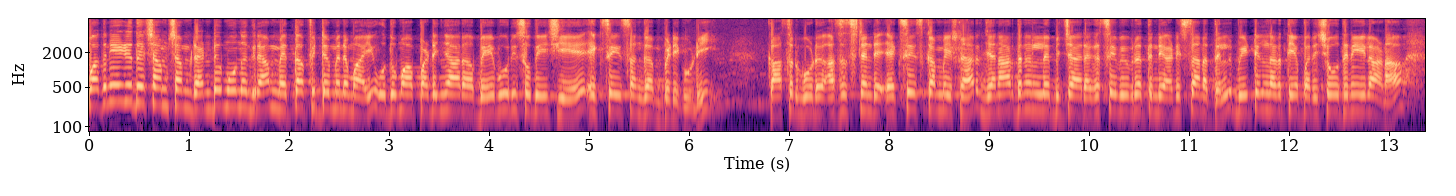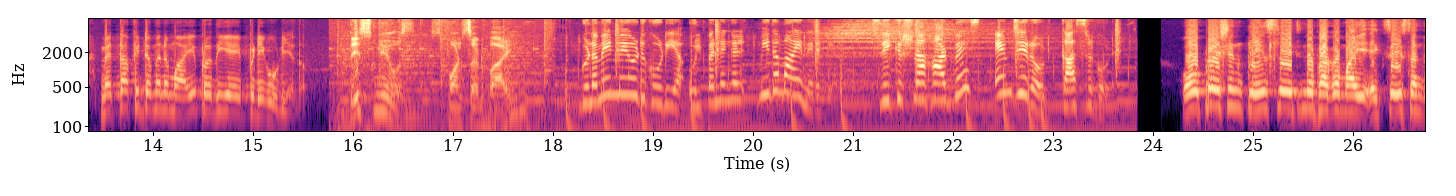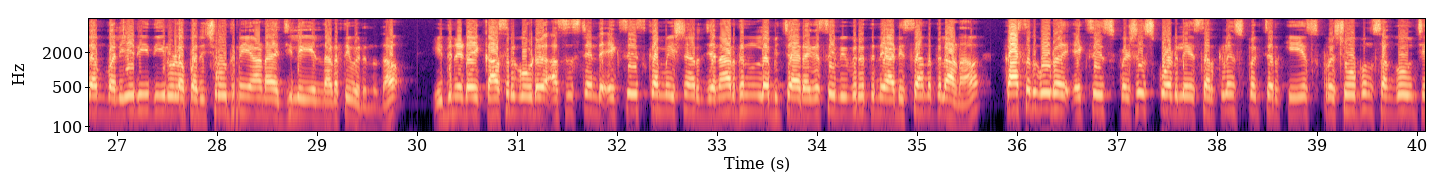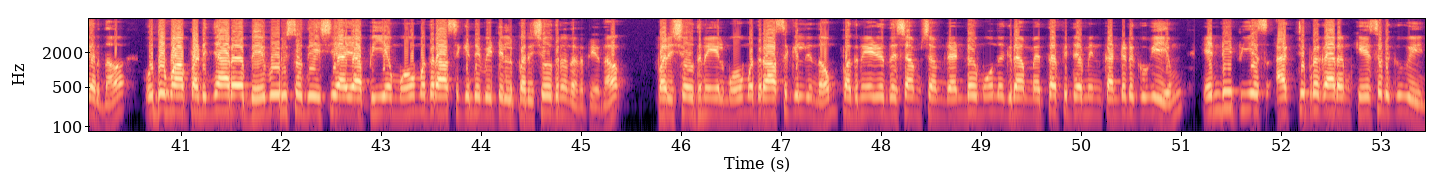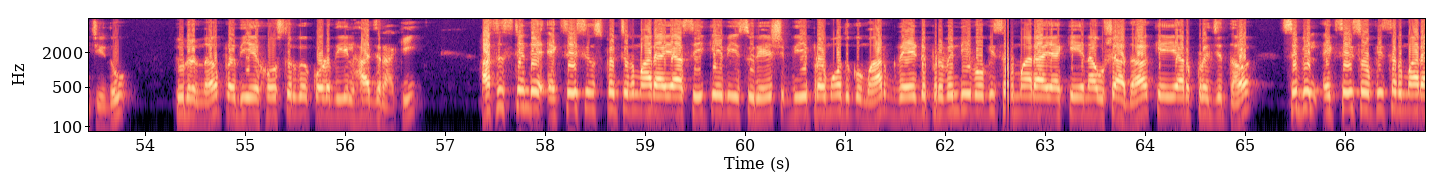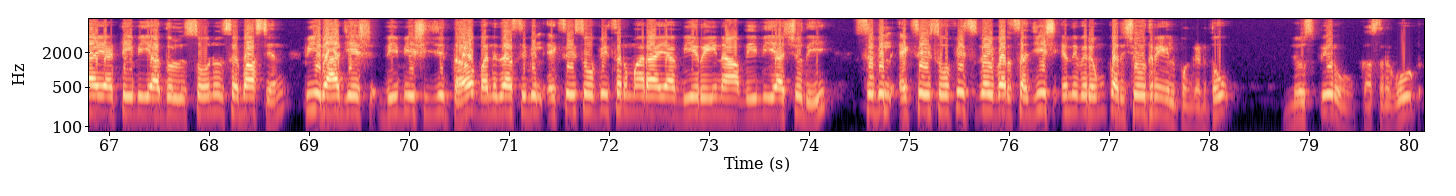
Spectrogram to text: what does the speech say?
പതിനേഴ് ദശാംശം രണ്ട് മൂന്ന് ഗ്രാം മെത്തഫിറ്റമിനുമായി ഉദുമ പടിഞ്ഞാറ് ബേവൂരി സ്വദേശിയെ എക്സൈസ് സംഘം പിടികൂടി. കാസർഗോഡ് അസിസ്റ്റന്റ് എക്സൈസ് കമ്മീഷണർ ജനാർദ്ദനന് ലഭിച്ച രഹസ്യ വിവരത്തിന്റെ അടിസ്ഥാനത്തിൽ വീട്ടിൽ നടത്തിയ പരിശോധനയിലാണ് മെത്തഫിറ്റമിനുമായി പ്രതിയെ പിടികൂടിയത്. This news sponsored by ഗുണമേന്മയോട് കൂടിയ ഉൽപ്പന്നങ്ങൾ മിതമായ നിരക്കിൽ. Sreekrishna hardware M G road Kasaragod. Operation clean സ്ലേറ്റിന്റെ ഭാഗമായി എക്സൈസ് സംഘം വലിയ രീതിയിലുള്ള പരിശോധനയാണ് ജില്ലയിൽ നടത്തിവരുന്നത്. ഇതിനിടെ Kasaragod assistant excise commissioner Janardhanan ലഭിച്ച രഹസ്യ വിവരത്തിന്റെ അടിസ്ഥാനത്തിലാണ് കാസർഗോഡ് എക്സൈസ് സ്പെഷ്യൽ സ്ക്വാഡിലെ സർക്കിൾ ഇൻസ്പെക്ടർ കെ എസ് പ്രശോഭും സംഘവും ചേർന്ന് ഉദുമ പടിഞ്ഞാറ് ബേവൂരി സ്വദേശിയായ പി എം മുഹമ്മദ് റാസിഖിന്റെ വീട്ടിൽ പരിശോധന നടത്തിയത്. പരിശോധനയിൽ മുഹമ്മദ് റാസിഖിൽ നിന്നും പതിനേഴ് ദശാംശം രണ്ട് മൂന്ന് gram methamphetamine കണ്ടെടുക്കുകയും N D P S act പ്രകാരം കേസെടുക്കുകയും ചെയ്തു. തുടർന്ന് പ്രതിയെ ഹോസ്ദുർഗ് കോടതിയിൽ ഹാജരാക്കി. Assistant excise ഇൻസ്പെക്ടർമാരായ C K V Suresh V Pramod Kumar grade preventive ഓഫീസർമാരായ K Naushad K R Prajith civil excise ഓഫീസർമാരായ T V Athul Sonu Sebastian P Rajesh V B Shijith വനിതാ സിവിൽ എക്സൈസ് ഓഫീസർമാരായ V Reena V V Aswathy civil excise office driver Sajeesh എന്നിവരും പരിശോധനയിൽ പങ്കെടുത്തു. News bureau Kasaragod.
